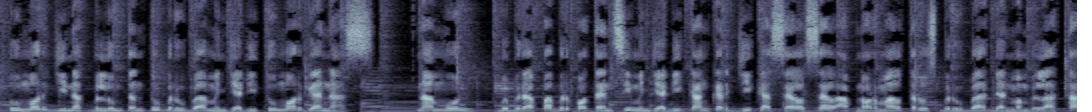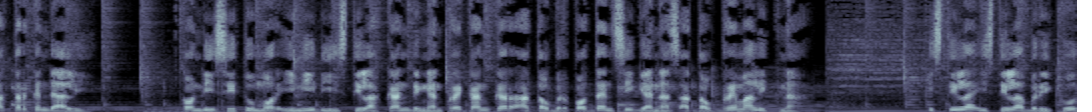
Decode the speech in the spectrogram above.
Tumor jinak belum tentu berubah menjadi tumor ganas. Namun, beberapa berpotensi menjadi kanker jika sel-sel abnormal terus berubah dan membelah tak terkendali. Kondisi tumor ini diistilahkan dengan prekanker atau berpotensi ganas atau premaligna. Istilah-istilah berikut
